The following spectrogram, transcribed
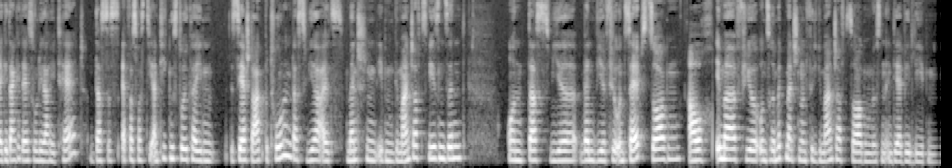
der Gedanke der Solidarität. Das ist etwas, was die antiken Stoiker eben sehr stark betonen, dass wir als Menschen eben Gemeinschaftswesen sind und dass wir, wenn wir für uns selbst sorgen, auch immer für unsere Mitmenschen und für die Gemeinschaft sorgen müssen, in der wir leben.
